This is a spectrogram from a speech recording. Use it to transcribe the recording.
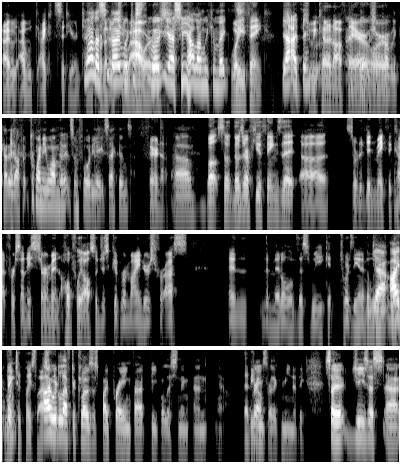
I I would I could sit here and talk yeah, let's, for another two just, hours. Well, yeah, see how long we can make. What do you think? Yeah, should, I think should we cut it off there, or probably cut it off at 21 minutes and 48 seconds. Fair enough. Um, well, so those are a few things that uh, sort of didn't make the cut for Sunday's sermon. Hopefully, also just good reminders for us in the middle of this week, towards the end of the week. Yeah, what, I think what took place last. I week. would love to close this by praying for people listening and yeah, praying awesome. for the community. So Jesus, uh,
